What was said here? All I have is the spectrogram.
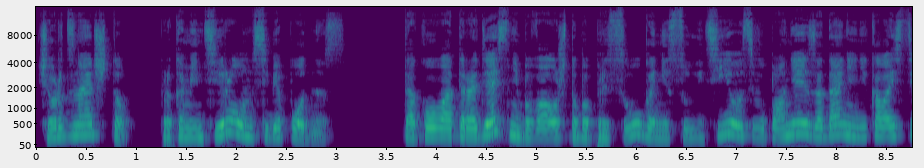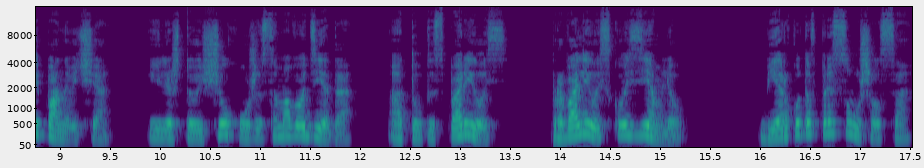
Черт знает что, прокомментировал он себе под нос. Такого отродясь не бывало, чтобы прислуга не суетилась, выполняя задания Николая Степановича, или, что еще хуже, самого деда. А тут испарилась, провалилась сквозь землю. Беркутов прислушался.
